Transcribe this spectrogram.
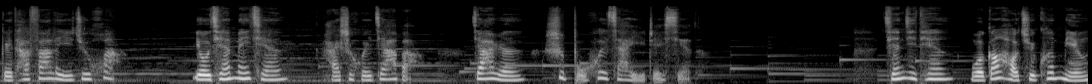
给他发了一句话：有钱没钱。还是回家吧，家人是不会在意这些的。前几天我刚好去昆明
